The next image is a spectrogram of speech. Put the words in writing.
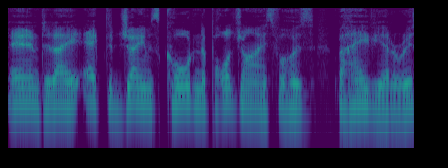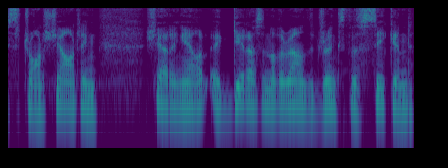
And today, actor James Corden apologised for his behaviour at a restaurant, shouting, shouting out, uh, "Get us another round of drinks for second.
